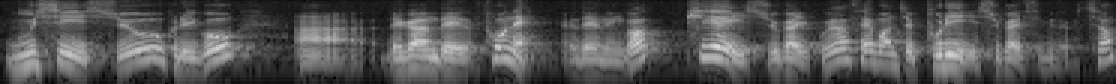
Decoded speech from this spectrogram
무시 이슈 그리고 아, 내가 근데 손해 되는 것, 피해 이슈가 있고요. 세 번째 불이 이슈가 있습니다. 그렇죠?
